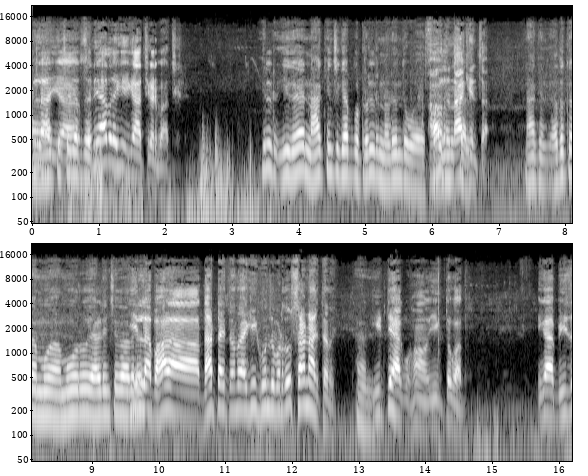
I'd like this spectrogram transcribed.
ಇಲ್ಲ ಸನಿ ಆದ್ರೆ ಈಗ ಈಗ ಆಚೆ ಕಡೆ ಬಾ ಆಚೆ ಕಡೆ. ಇಲ್ರಿ ಈಗ ನಾಲ್ಕು ಇಂಚ್ ಗ್ಯಾಪ್ ಕೊಟ್ರಲ್ರಿ ನಡುವಿಂದ ಹೌದು ನಾಲ್ಕು ಇಂಚ ನಾಲ್ಕು ಇಂಚ್ ಅದಕ್ಕೆ ಮೂರು ಎರಡು ಇಂಚ್ ಇಲ್ಲ ಬಹಳ ದಾಟ್ ಆಯ್ತು ಅಂದ್ರೆ ಆಗಿ ಗುಂಜು ಬಡ್ದು ಸಣ್ಣ ಆಗ್ತದೆ. ಹಾಂ ಇಟ್ಟೆ ಹಾಕು ಹಾಂ ಈಗ ತಗೋದು ಈಗ ಬೀಜ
